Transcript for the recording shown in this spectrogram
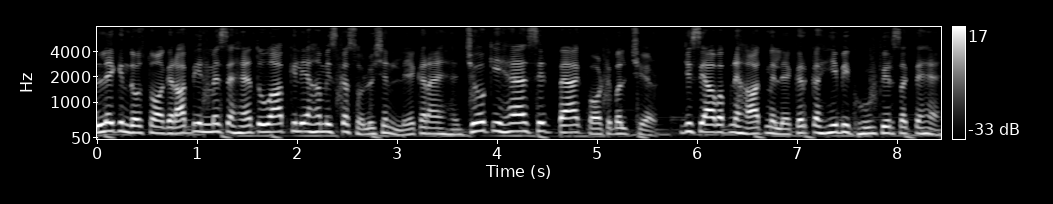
लेकिन दोस्तों, अगर आप भी इनमें से हैं तो आपके लिए हम इसका सोल्यूशन लेकर आए हैं, जो कि है सिट पैक पोर्टेबल चेयर जिसे आप अपने हाथ में लेकर कहीं भी घूम फिर सकते हैं,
